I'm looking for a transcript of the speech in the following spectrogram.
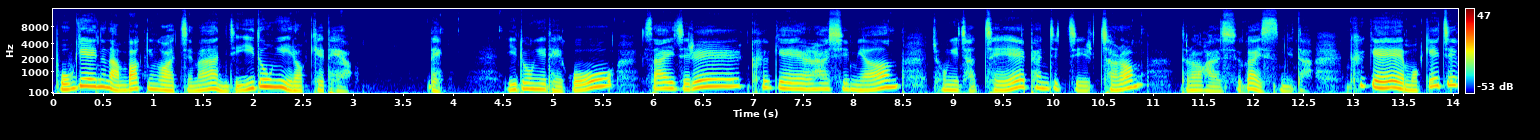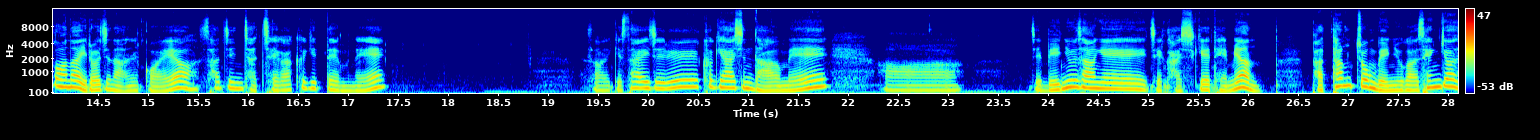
보기에는 안 바뀐 것 같지만 이제 이동이 이렇게 돼요. 네. 이동이 되고 사이즈를 크게 하시면 종이 자체에 편집지처럼 들어갈 수가 있습니다. 크게 뭐 깨지거나 이러진 않을 거예요. 사진 자체가 크기 때문에. 그래서 이렇게 사이즈를 크게 하신 다음에 어, 이제 메뉴상에 이제 가시게 되면 바탕 쪽 메뉴가 생겨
